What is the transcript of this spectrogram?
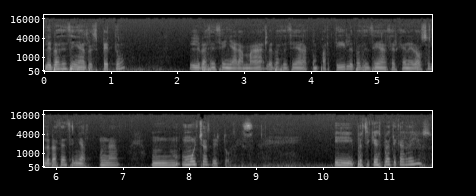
Les vas a enseñar el respeto, les vas a enseñar a amar, les vas a enseñar a compartir, les vas a enseñar a ser generosos, les vas a enseñar una, un- muchas virtudes. Y pues si quieres platicar de ellos.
